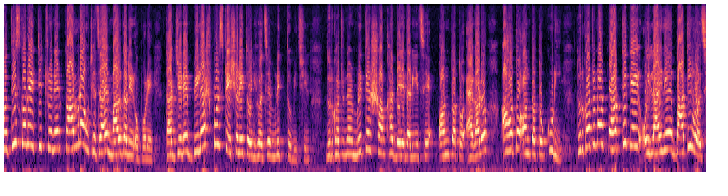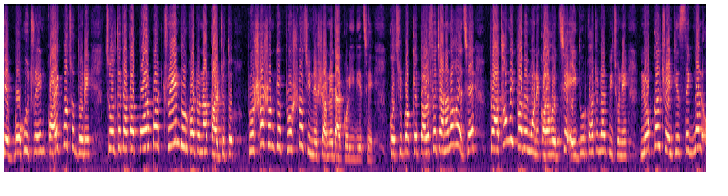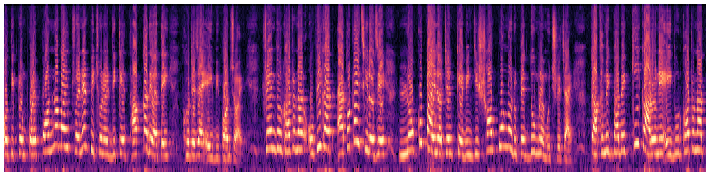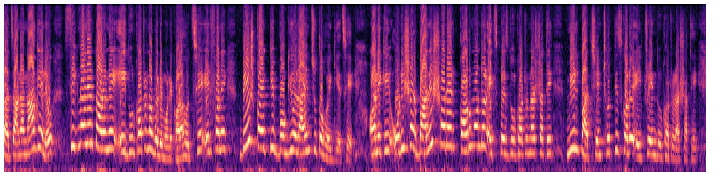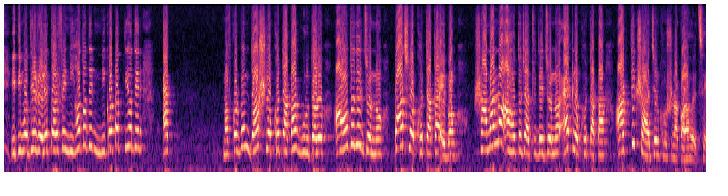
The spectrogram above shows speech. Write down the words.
ছত্তিশগড়ে একটি ট্রেনের কামড়া উঠে যায় মালগাড়ির ওপরে। তার জেরে বিলাসপুর স্টেশনে তৈরি হয়েছে মৃত্যু মিছিল। দুর্ঘটনার মৃতের সংখ্যা বেড়ে দাঁড়িয়েছে অন্তত এগারো, আহত অন্তত কুড়ি। দুর্ঘটনার পর থেকেই ওই লাইনে বাতিল হয়েছে বহু ট্রেন। কয়েক বছর ধরে চলতে থাকা পরপর ট্রেন দুর্ঘটনা কার্যত প্রশাসনকে প্রশ্ন চিহ্নের সামনে দাঁড় করিয়ে দিয়েছে। কর্তৃপক্ষের তরফে জানানো হয়েছে, প্রাথমিকভাবে মনে করা হচ্ছে এই দুর্ঘটনার পিছনে লোকাল ট্রেনটি সিগন্যাল অতিক্রম করে পণ্যবাহী ট্রেনের পিছনের দিকে ধাক্কা দেওয়াতেই ঘটে যায় এই বিপর্যয়। ট্রেন দুর্ঘটনার অভিঘাত এতটাই ছিল যে লোকো পাইলটের কেবিনটি সম্পূর্ণরূপে দুমড়ে মুচড়ে যায়। প্রাথমিকভাবে কি কারণে এই দুর্ঘটনা তা জানা না গেলেও সিগন্যালের কারণে এই দুর্ঘটনা বলে মনে করা হচ্ছে। এর ফলে বেশ কয়েকটি বগিও লাইনচ্যুত হয়ে গিয়েছে। গিয়েছে। অনেকেই ওড়িশার বালেশ্বরের করমণ্ডল এক্সপ্রেস দুর্ঘটনার সাথে মিল পাচ্ছেন ছত্তিশগড়ের এই ট্রেন দুর্ঘটনার সাথে। ইতিমধ্যে রেলের তরফে নিহতদের নিকটাত্মীয়দের এক মাফ করবেন, দশ লক্ষ টাকা, গুরুতর আহতদের জন্য পাঁচ লক্ষ টাকা এবং সামান্য আহত যাত্রীদের জন্য এক লক্ষ টাকা আর্থিক সাহায্যের ঘোষণা করা হয়েছে।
